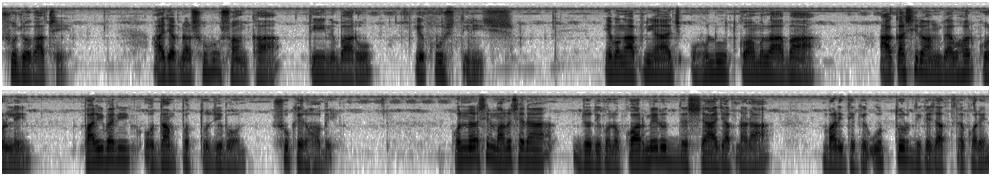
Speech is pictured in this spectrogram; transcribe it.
সুযোগ আছে। আজ আপনার শুভ সংখ্যা তিন বারো একুশ তিরিশ। এবং আপনি আজ হলুদ, কমলা বা আকাশি রং ব্যবহার করলে পারিবারিক ও দাম্পত্য জীবন সুখের হবে। কন্যা রাশির মানুষেরা যদি কোনো কর্মের উদ্দেশ্যে আজ আপনারা বাড়ি থেকে উত্তর দিকে যাত্রা করেন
